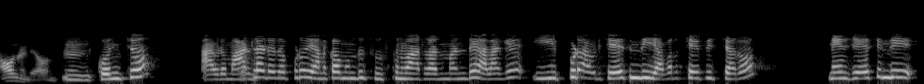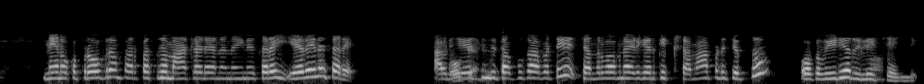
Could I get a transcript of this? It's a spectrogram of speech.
అవునండి అవును. కొంచెం ఆవిడ మాట్లాడేటప్పుడు వెనక ముందు చూసుకుని మాట్లాడమండి. అలాగే ఈ ఇప్పుడు ఆవిడ చేసింది ఎవరు చేపించారో నేను చేసింది నేను ఒక ప్రోగ్రామ్ పర్పస్గా మాట్లాడానైనా సరే ఏదైనా సరే. ఆవిడ చేసింది తప్పు కాబట్టి చంద్రబాబు నాయుడు గారికి క్షమాపణ చెప్తూ ఒక వీడియో రిలీజ్ చేయండి.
